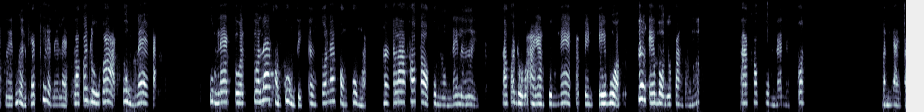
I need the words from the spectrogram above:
ดเลยเหมือนแคทเคดเลยแหละ เราก็ดูว่ากลุ่มแรกอะกลุ่มแรกตัวตัวแรกของกลุ่มติเออตัวแรกของกลุ่มอะมันลากเข้าต่อกลุ่มลมได้เลยเราก็ดูว่าอะอย่างกลุ่มแรกก็เป็น A บวกซึ่ง A บวกอยู่ฝั่งตรงนี้ ลากเข้ากลุ่มได้เลยโอ้มันใหญ่ไป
